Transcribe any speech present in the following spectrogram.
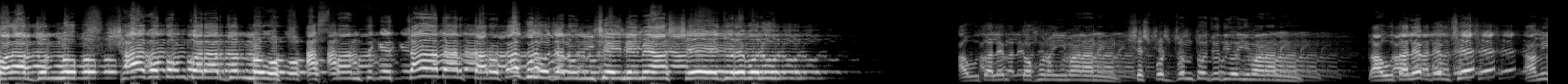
করার জন্য, স্বাগতম করার জন্য, আসমান থেকে চাঁদ আর তারকাগুলো যেন নিচে নেমে আসছে। জোরে বলুন। আবু তালেব তখনও ইমান আনেনি। শেষ পর্যন্ত যদিও ঈমান আনেনি। তো আবু তালেব বলছে, আমি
